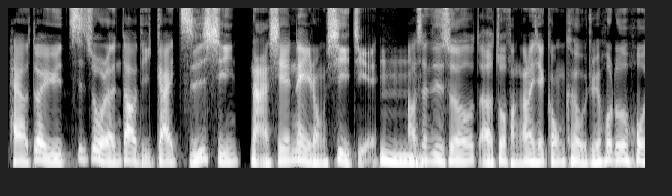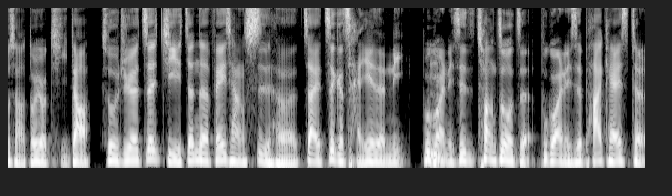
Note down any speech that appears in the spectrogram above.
还有对于制作人到底该执行哪些内容细节。嗯，然后甚至说，呃，做访纲的一些功课，我觉得或多或少都有提到，所以我觉得这集真的非常适合在这个产业的你，不管你是创作者，不管你是 podcaster，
